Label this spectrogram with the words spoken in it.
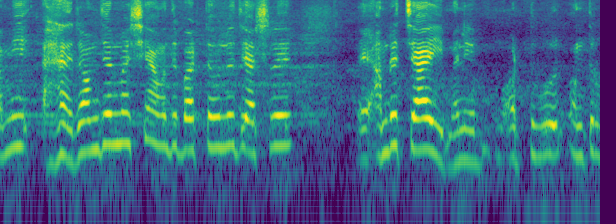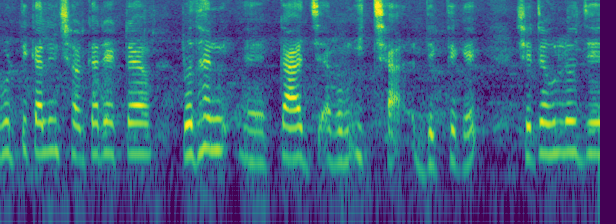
আমি হ্যাঁ রমজান মাসে আমাদের বার্তা হলো যে আসলে আমরা চাই মানে অন্তর্বর্তীকালীন সরকারের একটা প্রধান কাজ এবং ইচ্ছা দিক থেকে। সেটা হলো যে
